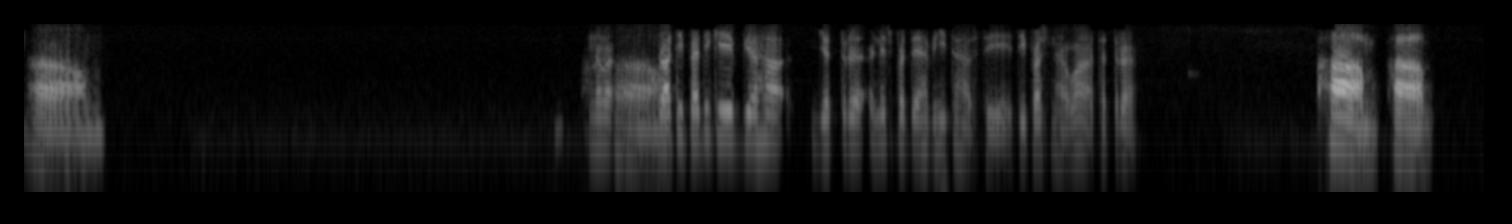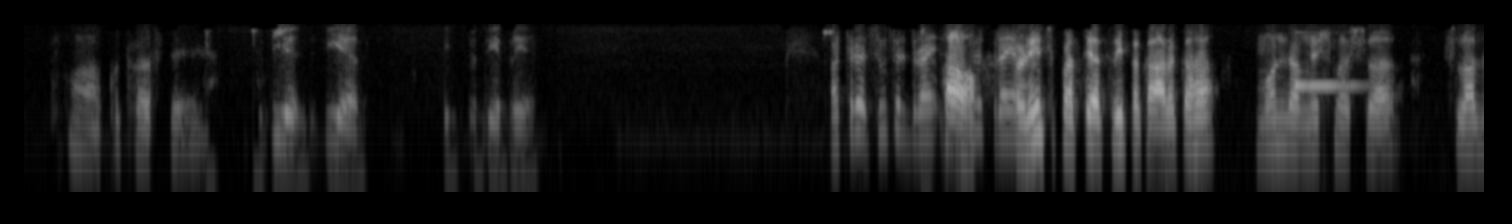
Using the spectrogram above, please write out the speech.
नाम प्रातिपदिकेभ्यः यत्र णिस् प्रत्ययः विहितः अस्ति इति प्रश्नः वा तत्र? आम् कुत्र अस्ति? द्वितीय द्वितीय अत्र सूत्रद्वय प्रत्यय त्रिप्रकारकः मुण्ड श्लद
